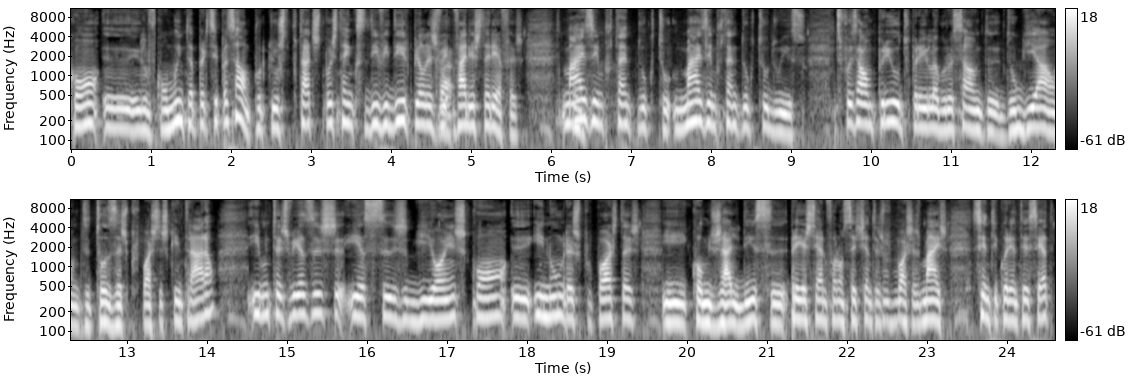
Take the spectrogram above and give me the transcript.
com, uh, com muita participação, porque os deputados depois têm que se dividir pelas claro. várias tarefas. Mais, uhum. importante do que tu, mais importante do que tudo isso. Depois há um período para a elaboração de, do guião de todas as propostas que entraram e muitas vezes esses guiões com eh, inúmeras propostas e, como já lhe disse, para este ano foram 600 uhum. propostas, mais 147,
